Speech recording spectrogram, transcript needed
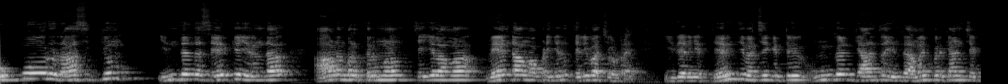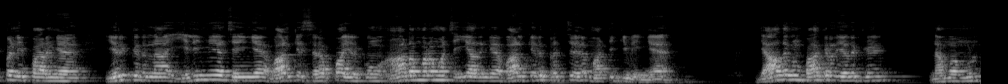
ஒவ்வொரு ராசிக்கும் இந்தந்த சேர்க்கை இருந்தால் ஆடம்பர திருமணம் செய்யலாமா வேண்டாம் அப்படிங்கிறத தெளிவா சொல்றேன். இதை நீங்க தெரிஞ்சு வச்சுக்கிட்டு உங்கள் ஜாதகத்துல இந்த அமைப்பு இருக்கான்னு செக் பண்ணி பாருங்க. இருக்குதுன்னா எளிமையா செய்யுங்க. வாழ்க்கை சிறப்பா இருக்கும். ஆடம்பரமா செய்யாதுங்க. வாழ்க்கையில பிரச்சனையில மாட்டிக்குவீங்க. ஜாதகம் பார்க்கிறது எதுக்கு? நம்ம முன்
